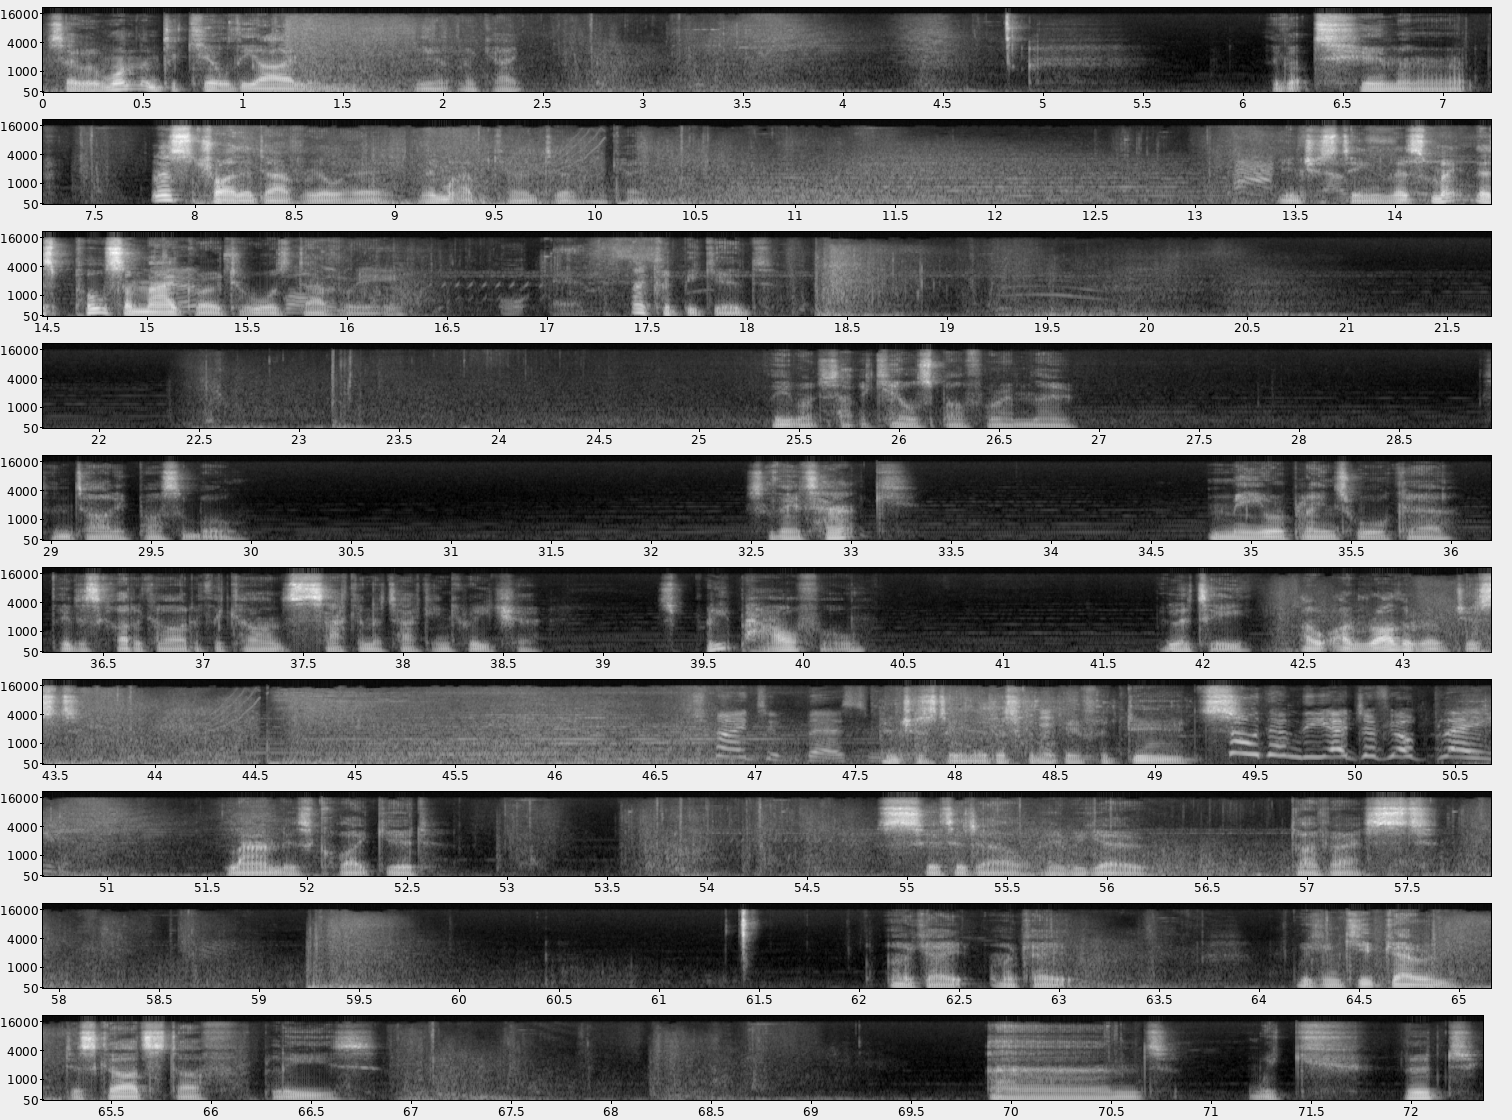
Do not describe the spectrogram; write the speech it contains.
So we want them to kill the island. Yeah, okay. They've got two mana up. Let's try the Davriel here. They might have a counter. Okay. Interesting. Let's make let's pull some aggro towards Davriel. That could be good. You might just have a kill spell for him though It's entirely possible. So they attack me or a planeswalker. They discard a card if they can't sack an attacking creature. It's pretty powerful ability. I, would rather have just. Interesting. They're just going to go for dudes. Show them the edge of your blade. Land is quite good. Citadel. Here we go. Divest. Okay, okay. We can keep going. Discard stuff, please. And we could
